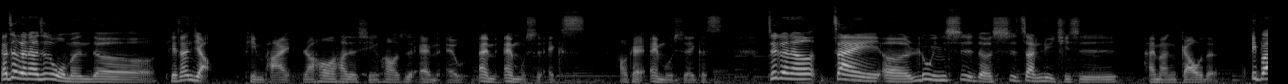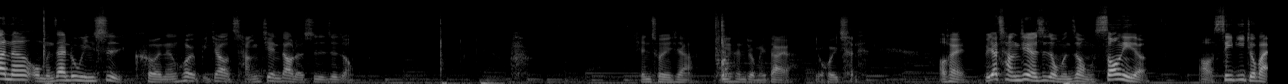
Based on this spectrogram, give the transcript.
那这个呢就是我们的铁三角品牌，然后它的型号是 M L M M 十 X，OK，M 十 X，这个呢在呃录音室的市占率其实还蛮高的。一般呢我们在录音室可能会比较常见到的是这种。先吹一下，因为很久没戴啊，有灰尘。OK，比较常见的是我们这种 Sony 的哦，CD 九百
